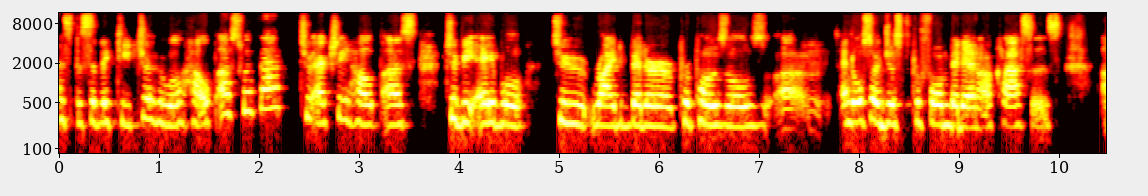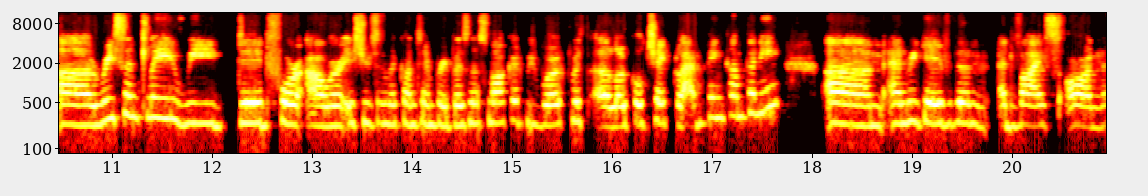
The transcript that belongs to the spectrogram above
a specific teacher who will help us with that to actually help us to be able to write better proposals um, and also just perform better in our classes. Uh, recently, we did for our issues in the contemporary business market, we worked with a local Czech glamping company um, and we gave them advice on,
